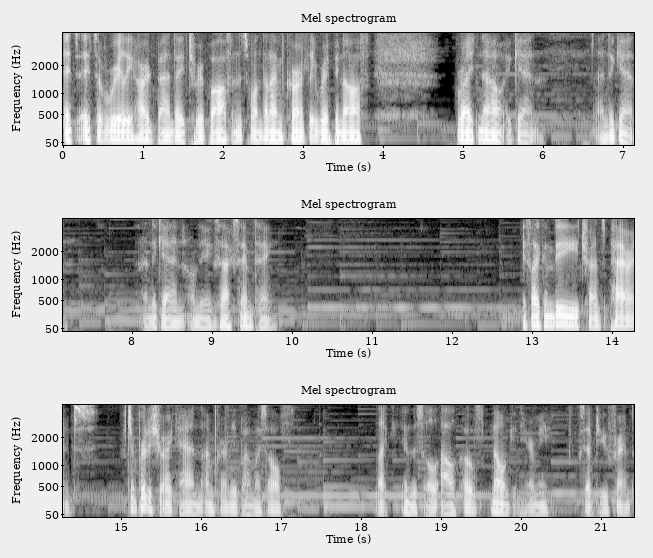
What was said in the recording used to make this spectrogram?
It's it's a really hard band-aid to rip off and it's one that I'm currently ripping off right now again and again and again on the exact same thing. If I can be transparent, which I'm pretty sure I can, I'm currently by myself like in this little alcove. No one can hear me except you, friend.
